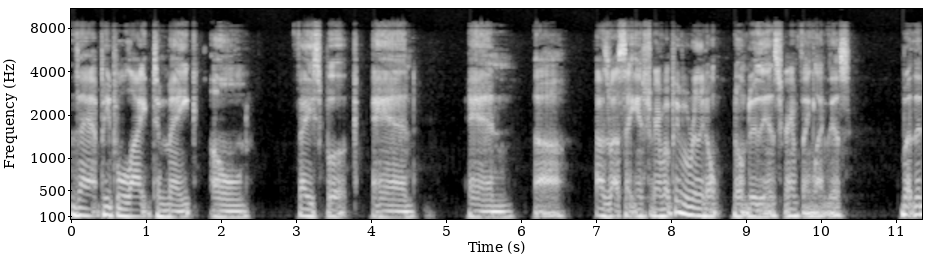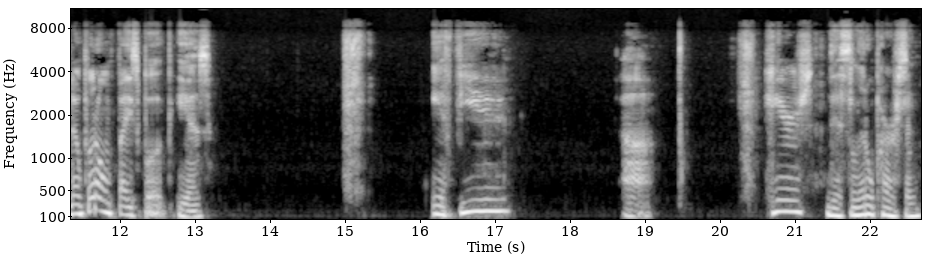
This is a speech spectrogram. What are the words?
that people like to make on Facebook and and uh, I was about to say Instagram, but people really don't don't do the Instagram thing like this. But that they'll put on Facebook is if you uh here's this little person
